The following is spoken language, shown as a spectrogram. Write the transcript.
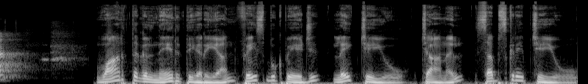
വാർത്തകൾ നേരത്തെ അറിയാൻ ഫേസ്ബുക്ക് പേജ് ലൈക്ക് ചെയ്യൂ. ചാനൽ സബ്സ്ക്രൈബ് ചെയ്യൂ.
